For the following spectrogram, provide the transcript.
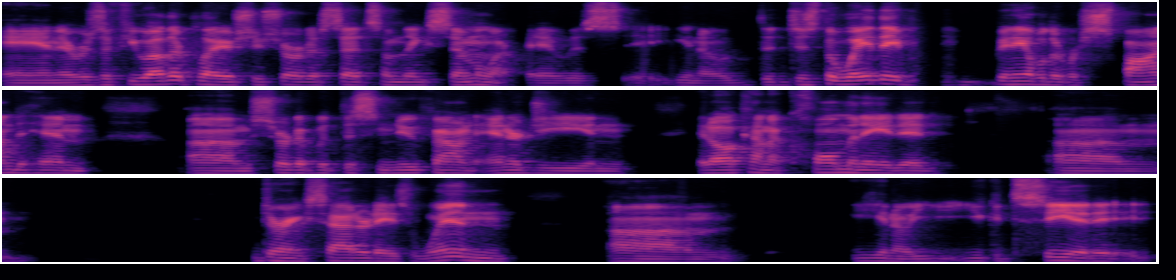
And there was a few other players who sort of said something similar. It was, you know, the, just the way they've been able to respond to him, um, sort of with this newfound energy, and it all kind of culminated um, during Saturday's win. Um, you know, you, you could see it, it,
